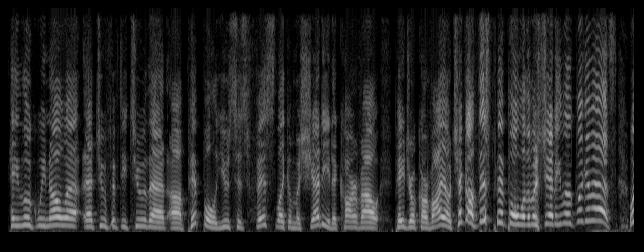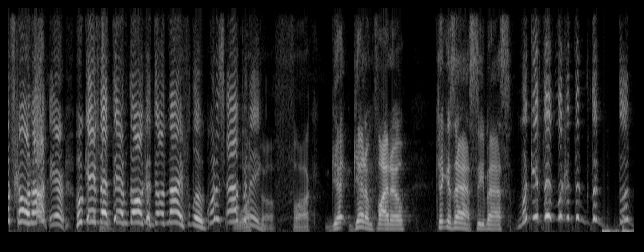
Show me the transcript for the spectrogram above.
Hey, Luke, we know at, at 252 that uh, Pitbull used his fist like a machete to carve out Pedro Carvalho. Check out this Pitbull with a machete, Luke. Look at this. What's going on here? Who gave that damn dog a, a knife, Luke? What is happening? What the fuck? Get get him, Fido. Kick his ass, Seabass. Look at the look at the the, the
